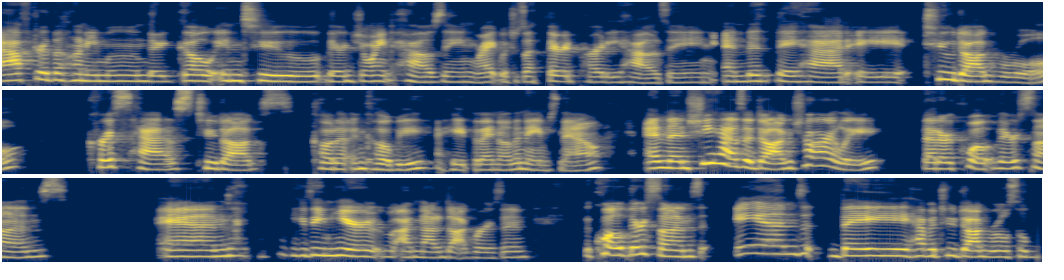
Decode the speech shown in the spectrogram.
after the honeymoon, they go into their joint housing, right, which is a third party housing, and th- they had a two dog rule. Chris has two dogs, Coda and Kobe. I hate that I know the names now. And then she has a dog, Charlie, that are, quote, their sons. And you can hear I'm not a dog person quote their sons and they have a two dog rule so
